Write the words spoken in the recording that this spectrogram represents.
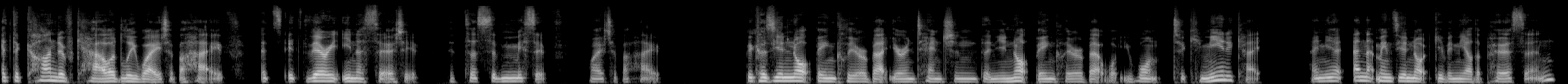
It's a kind of cowardly way to behave. It's, it's very inassertive. It's a submissive way to behave because you're not being clear about your intentions and you're not being clear about what you want to communicate. And you, and that means you're not giving the other person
